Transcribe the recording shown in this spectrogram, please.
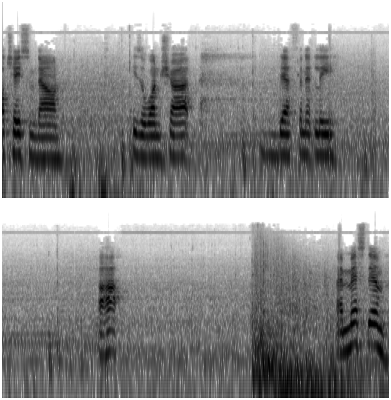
I'll chase him down. He's a one shot. Definitely. Aha! I missed him!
